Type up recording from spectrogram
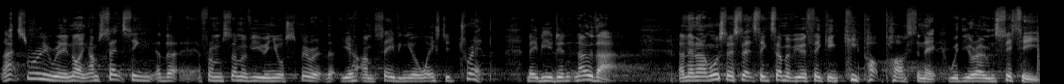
that's really, really annoying. I'm sensing that from some of you in your spirit that you, I'm saving you a wasted trip. Maybe you didn't know that. And then I'm also sensing some of you are thinking, keep up, Pastor Nick, with your own city.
